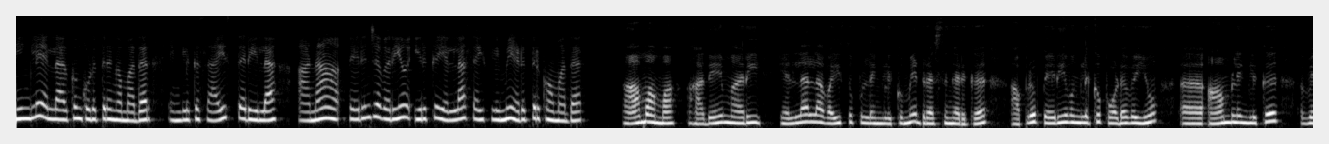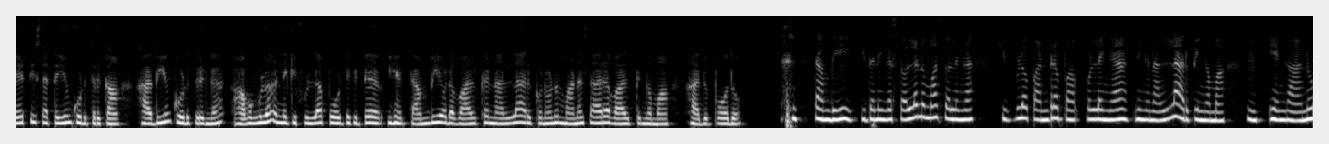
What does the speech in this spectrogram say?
நீங்களே எல்லாருக்கும் கொடுத்துருங்க மதர். எங்களுக்கு சைஸ் தெரியல. ஆனால் தெரிஞ்ச வரையும் இருக்க எல்லா சைஸ்லேயுமே எடுத்திருக்கோம் மதர். ஆமாம்மா அதே மாதிரி எல்லா எல்லா வயசு பிள்ளைங்களுக்குமே ட்ரெஸ்ஸுங்க இருக்கு. அப்புறம் பெரியவங்களுக்கு புடவையும் அஹ், ஆம்பளைங்களுக்கு வேட்டி சட்டையும் கொடுத்துருக்கான். அதையும் கொடுத்துருங்க. அவங்களும் அன்னைக்கு ஃபுல்லாக போட்டுக்கிட்டு என் தம்பியோட வாழ்க்கை நல்லா இருக்கணும்னு மனசார வாழ்த்துங்கம்மா. அது போதும். தம்பி இதை நீங்கள் சொல்லணுமா சொல்லுங்க. இவ்வளோ பண்ணுற ப பிள்ளைங்க நீங்கள் நல்லா இருப்பீங்கம்மா. ம் எங்கள் அனு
